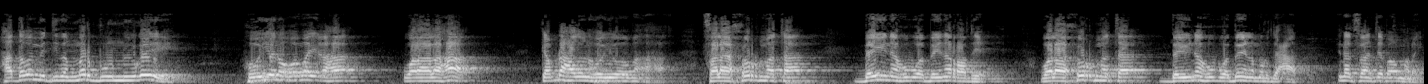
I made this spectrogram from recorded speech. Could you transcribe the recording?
Haddaba midiba mar buu nuugaye hooyana oomay aha walaalahaa gabdhahaaduna hooyo ooma aha. Falaa xurmata baynahu wa bayna aradiic walaa xurmata baynahu wa bayna almurdicaat. Inaad fahanteen baan u malay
